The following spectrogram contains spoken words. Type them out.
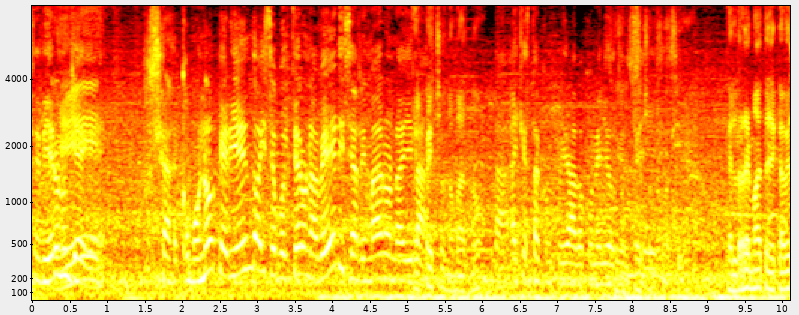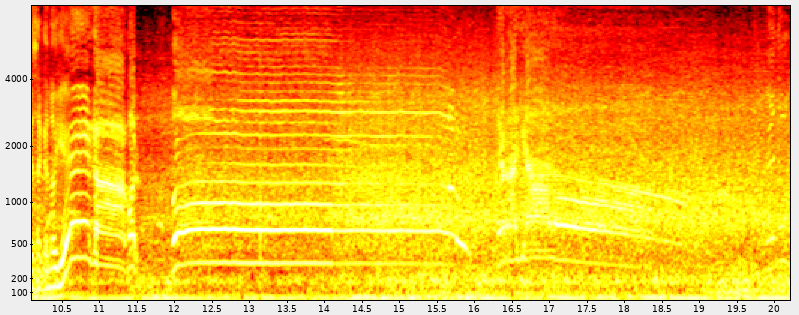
Se dieron un llegue. O sea, como no queriendo, ahí se voltearon a ver y se arrimaron ahí El la, pecho nomás, ¿no? la- Hay que estar con cuidado con ellos. Sí, el dos, sí, pecho sí, nomás, sí. sí. El remate de cabeza que no llega. ¡Gol! ¡Gol! ¡De Rayado! En un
